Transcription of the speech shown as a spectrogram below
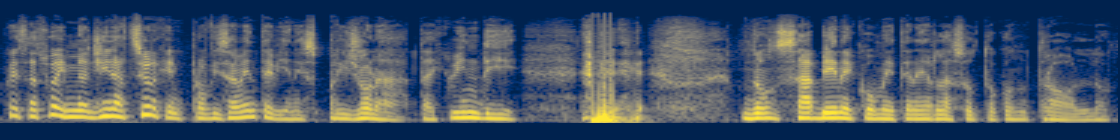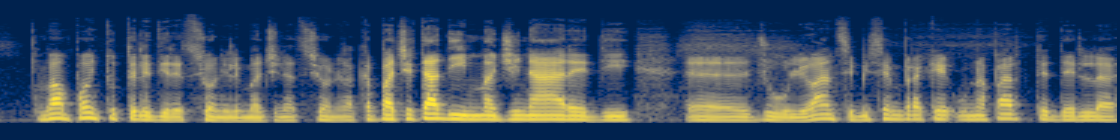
questa sua immaginazione che improvvisamente viene sprigionata e quindi non sa bene come tenerla sotto controllo. Va un po' in tutte le direzioni l'immaginazione, la capacità di immaginare di eh, Giulio, anzi mi sembra che una parte del,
